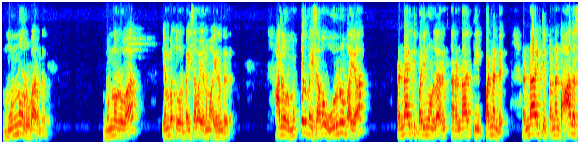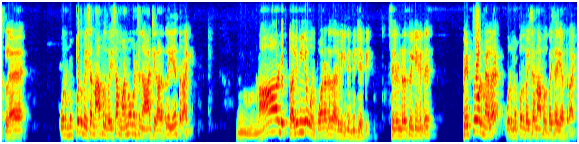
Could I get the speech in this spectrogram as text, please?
முந்நூறு ரூபா இருந்தது. முந்நூறு ரூபா எண்பத்தோரு பைசாவா என்னமோ இருந்தது. அதில் ஒரு முப்பது பைசாவோ ஒரு ரூபாயா ரெண்டாயிரத்தி பதிமூணுல ரெண்டாயிரத்தி பன்னெண்டு. ரெண்டாயிரத்தி பன்னெண்டு ஆகஸ்ட்ல ஒரு முப்பது பைசா நாற்பது பைசா மன்மோகன் சிங் ஆட்சி காலத்தில் ஏத்துறாங்க. நாடு தழுவிய ஒரு போராட்டத்தை அறிவிக்குது பிஜேபி. சிலிண்டரை தூக்கிக்கிட்டு பெட்ரோல் மேல ஒரு முப்பது பைசா நாற்பது பைசா ஏத்துறாங்க.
